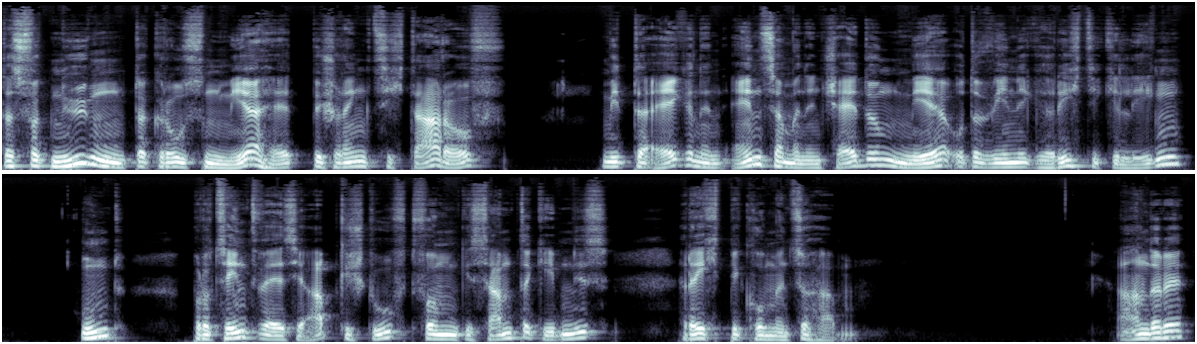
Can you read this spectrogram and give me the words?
Das Vergnügen der großen Mehrheit beschränkt sich darauf, mit der eigenen einsamen Entscheidung mehr oder weniger richtig gelegen und prozentweise abgestuft vom Gesamtergebnis Recht bekommen zu haben. Andere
